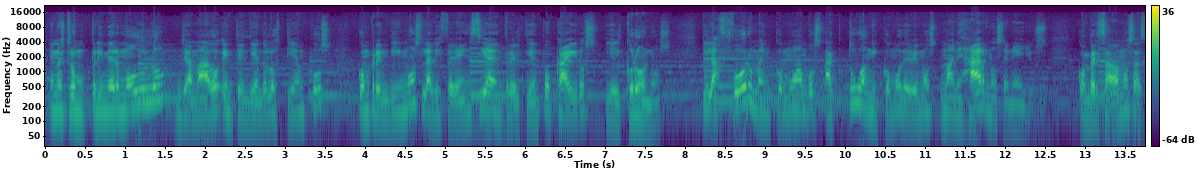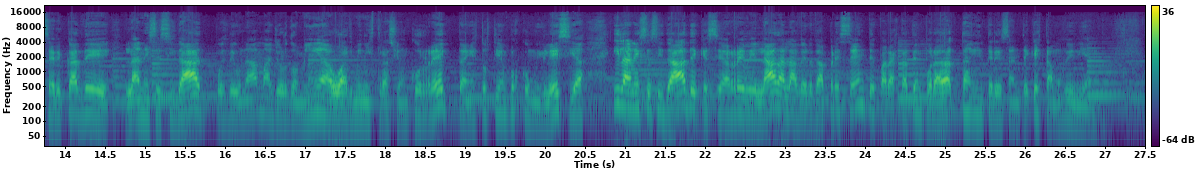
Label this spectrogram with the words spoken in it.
En nuestro primer módulo llamado Entendiendo los tiempos, comprendimos la diferencia entre el tiempo Kairos y el Cronos y la forma en cómo ambos actúan y cómo debemos manejarnos en ellos conversábamos acerca de la necesidad pues de una mayordomía o administración correcta en estos tiempos como iglesia y la necesidad de que sea revelada la verdad presente para esta temporada tan interesante que estamos viviendo.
